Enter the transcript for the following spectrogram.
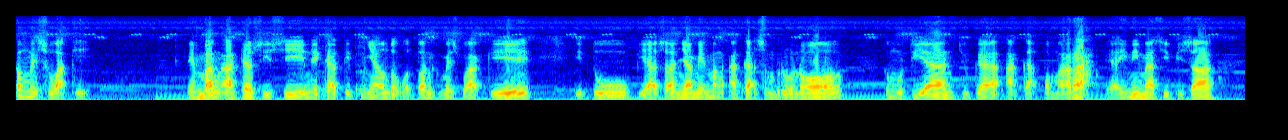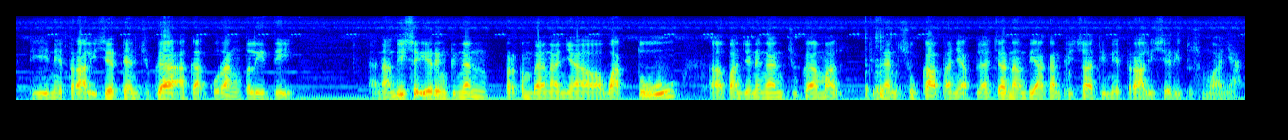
kemis wage. Memang ada sisi negatifnya untuk weton kemis wage itu biasanya memang agak sembrono, kemudian juga agak pemarah. Ya, ini masih bisa dinetralisir dan juga agak kurang teliti. Nah, nanti seiring dengan perkembangannya waktu, eh, panjenengan juga dengan suka banyak belajar nanti akan bisa dinetralisir itu semuanya.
